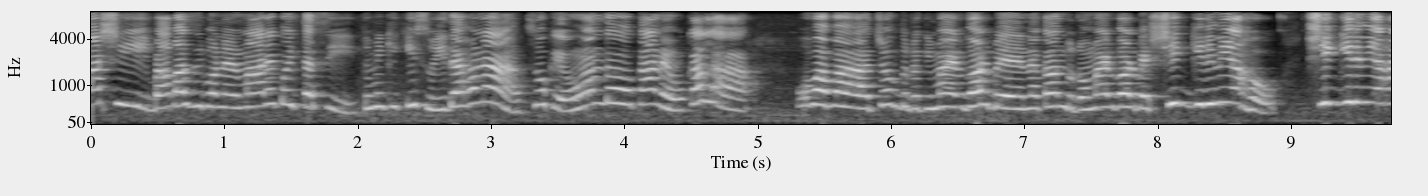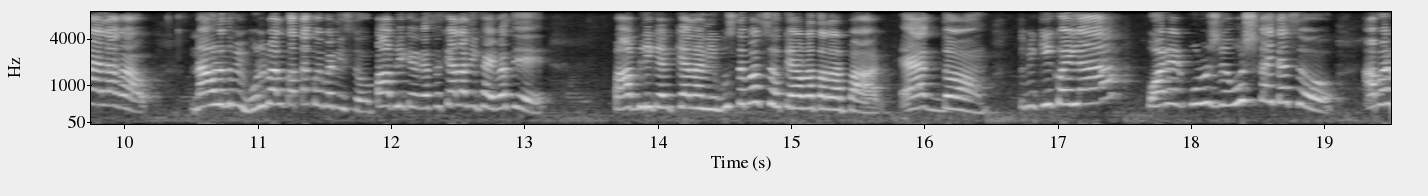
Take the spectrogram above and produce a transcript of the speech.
মাসি, বাবা জীবনের মারে কইতাছি। তুমি কি কিছুই দেখো না? চোখে অন্ধ, কানেও কালা। ও বাবা, চোখ দুটো কি মায়ের গর্বে, না কান দুটো মায়ের গর্বে? শিগগিরি নিয়ে হো শিগগিরি নিয়ে হায় লাগাও। না হলে তুমি ভুলভাল কথা কইবা নিছো পাবলিকের কাছে কেলানি খাইবা যে। পাবলিকের কেলানি, বুঝতে পারছ কেওড়া তলার পার? একদম। তুমি কি কইলা? পরের পুরুষরে উস্কাইতাছো, আবার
